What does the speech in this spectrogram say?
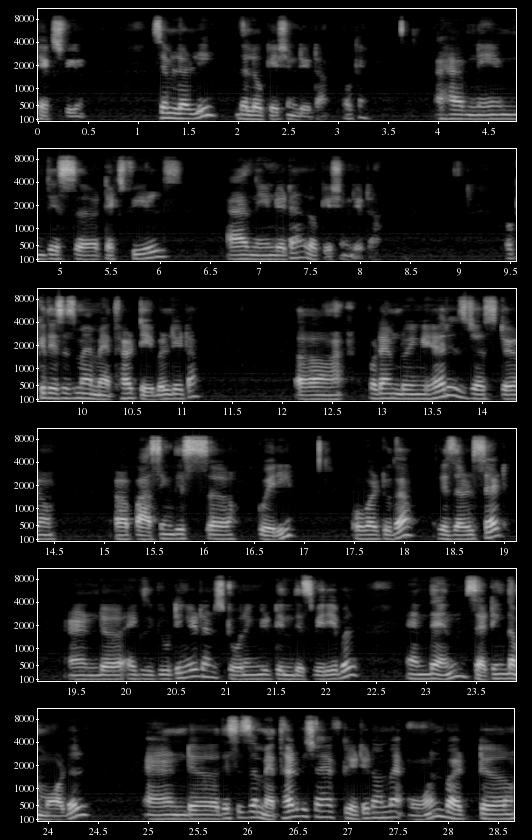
text field similarly the location data okay i have named this uh, text fields as name data and location data. Okay this is my method table data. Uh, what i'm doing here is just uh, uh, passing this uh, query over to the result set and uh, executing it and storing it in this variable and then setting the model. And uh, this is a method which i have created on my own but uh,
